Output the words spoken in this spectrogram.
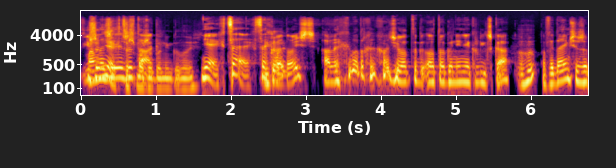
i mam że nadzieję, nie chcesz że może tak. do niego dojść. Nie, chcę, chcę chyba Okej. dojść, ale chyba trochę chodzi o to, o to gonienie króliczka, Aha. bo wydaje mi się, że,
